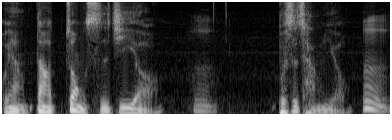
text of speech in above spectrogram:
我想到这种时机哦，嗯，不是常有，嗯，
